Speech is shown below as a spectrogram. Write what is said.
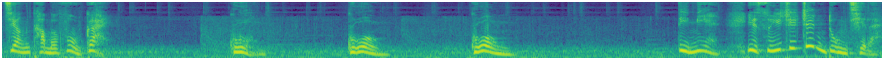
将它们覆盖，咣，咣，咣，地面也随之震动起来。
